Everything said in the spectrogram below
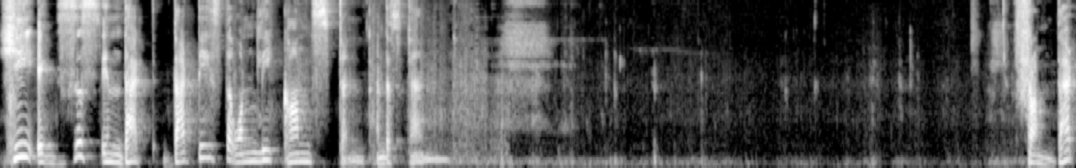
he exists in that. That is the only constant. Understand? From that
